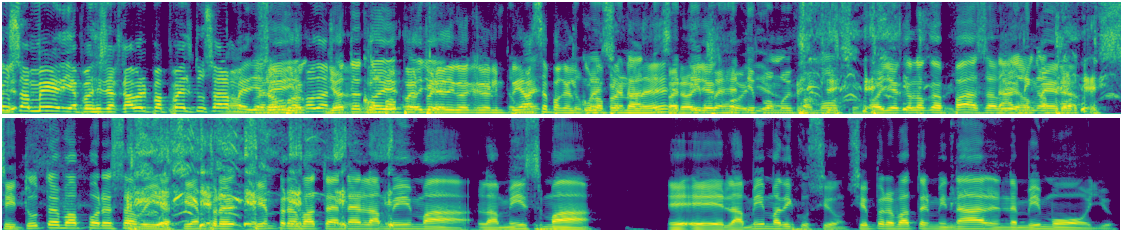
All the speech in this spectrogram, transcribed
yo- usa media, pero si se acaba el papel, tú usas la No, media. pero No, yo- no yo te Con estoy- papel oye, periódico hay que limpiarse para que el culo aprenda leer. ese Pero tipo, oye, ese tipo muy famoso. Oye, que lo que pasa, viejo, mira, si tú te vas por esa vía, siempre, siempre va a tener la misma, la misma, eh, eh, la misma discusión. Siempre va a terminar en el mismo hoyo,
